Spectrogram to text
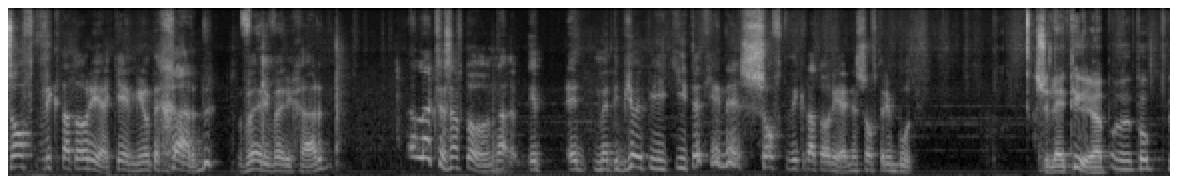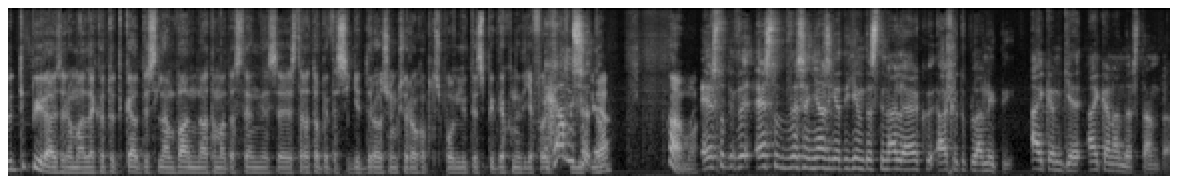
soft δικτατορία και ενίοτε hard. Very, very hard. Αλλά ξέρεις αυτό. Να, ε, ε, με την πιο επίοικη τέτοια είναι soft δικτατορία. Είναι soft reboot. Σου λέει τι, ε, ε, ε, τι πειράζει ρε Μαλάκα το ότι κάποτε συλλαμβάνουν άτομα τα στέλνουν σε στρατόπεδα συγκεντρώσεων ξέρω εγώ από τους πολίτες επειδή έχουν διαφορετική γάμισε το. ιδέα. Άμα. Έστω ότι, δε- έστω ότι δεν σε νοιάζει γιατί γίνεται στην άλλη άκρη, άκρη του πλανήτη. I can, get, I can understand that.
